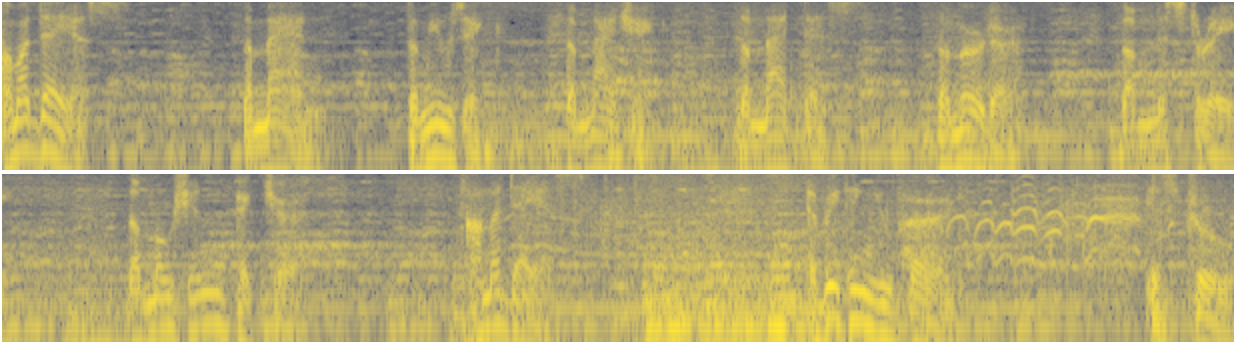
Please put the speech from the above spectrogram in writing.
Amadeus. The man. The music. The magic. The madness. The murder. The mystery. The motion picture. Amadeus. Everything you've heard is true.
